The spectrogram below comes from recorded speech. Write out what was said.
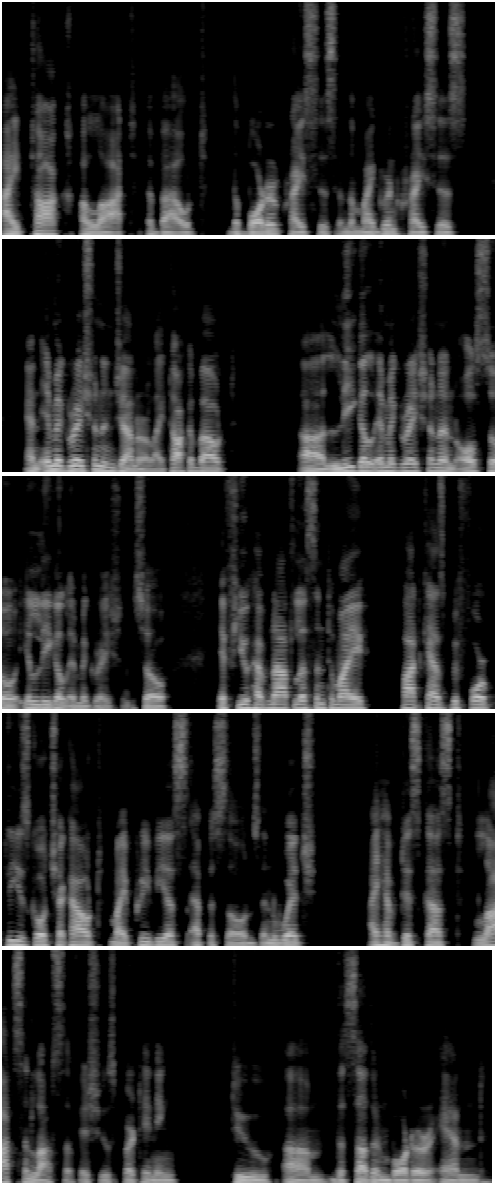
I talk a lot about the border crisis and the migrant crisis and immigration in general. I talk about uh, legal immigration and also illegal immigration. So, if you have not listened to my podcast before, please go check out my previous episodes in which I have discussed lots and lots of issues pertaining to um, the southern border and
